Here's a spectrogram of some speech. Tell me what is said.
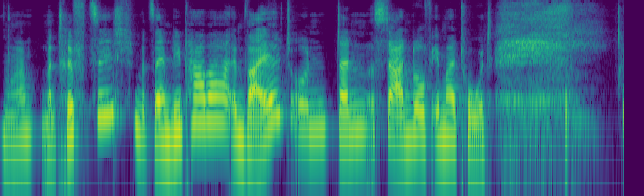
Ja, man trifft sich mit seinem Liebhaber im Wald und dann ist der andere auf einmal tot.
